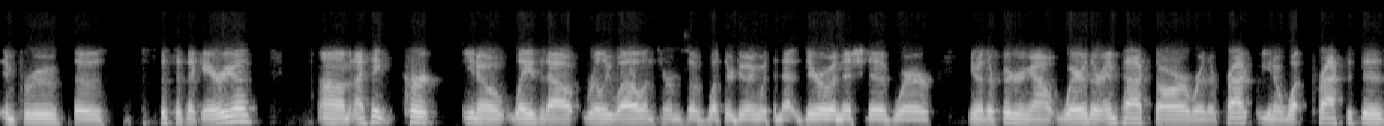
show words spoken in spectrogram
improve those specific areas. Um, and I think Kirk, you know, lays it out really well in terms of what they're doing with the net zero initiative, where you know they're figuring out where their impacts are, where their prac, you know, what practices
